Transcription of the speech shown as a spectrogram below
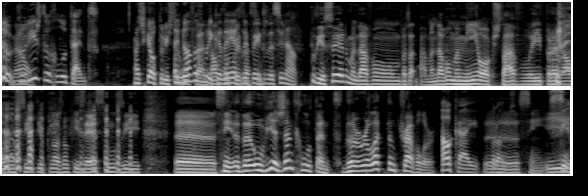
Não, não. turista relutante. Acho que é o turista A nova rubrica da RDP assim. Internacional. Podia ser, mandavam, pá, mandavam-me a mim ou ao Gustavo aí para algum sítio que nós não quiséssemos e. ah, sim, o viajante relutante, The Reluctant Traveler. Ok, pronto. Uh, sim. E Sim.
